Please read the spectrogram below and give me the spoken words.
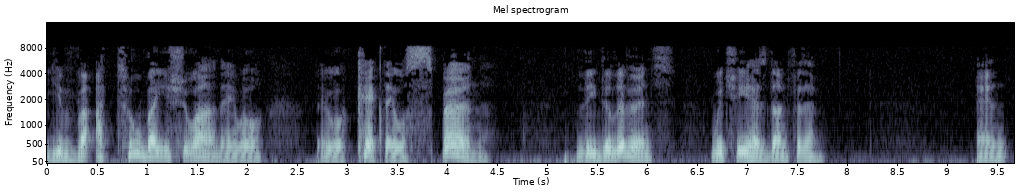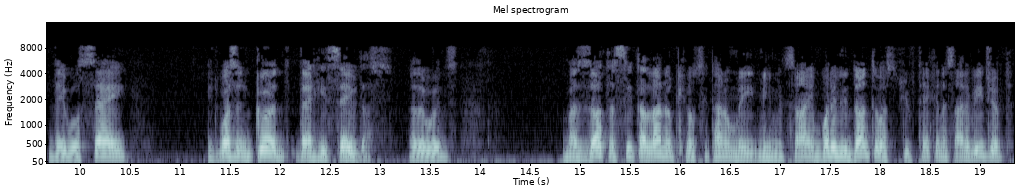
yiva'atu by Yeshua. They will, they will kick, they will spurn the deliverance which He has done for them. And they will say, it wasn't good that He saved us. In other words, Mazot asita lanu mi mitzrayim. What have you done to us? You've taken us out of Egypt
